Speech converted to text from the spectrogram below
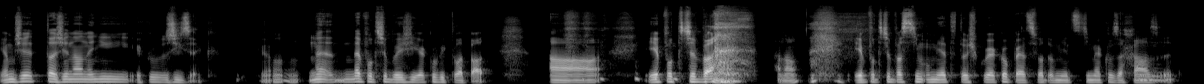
Jenomže ta žena není jako řízek. Jo? Ne, nepotřebuješ ji jako vyklepat. A je potřeba, ano, je potřeba s tím umět trošku jako pracovat, umět s tím jako zacházet. Mm.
